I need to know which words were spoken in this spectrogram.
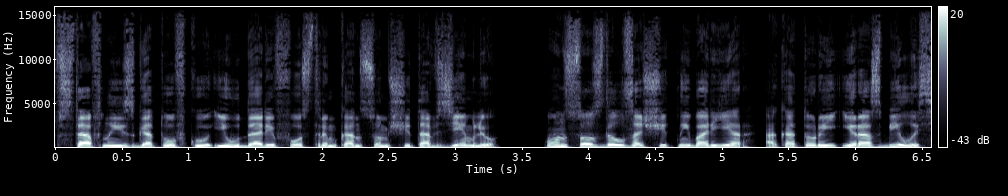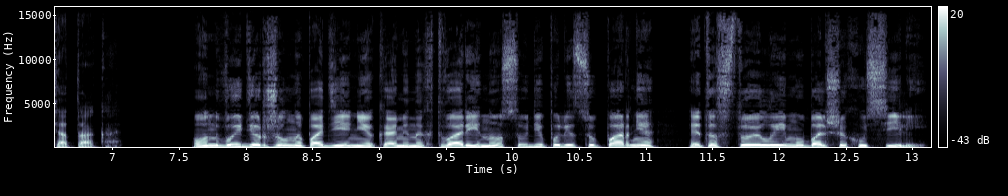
Встав на изготовку и ударив острым концом щита в землю, он создал защитный барьер, о который и разбилась атака. Он выдержал нападение каменных тварей, но, судя по лицу парня, это стоило ему больших усилий.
